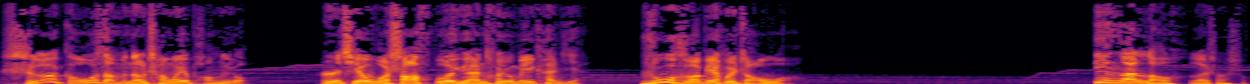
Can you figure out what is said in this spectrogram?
蛇狗怎么能成为朋友？而且我杀佛缘，他又没看见，如何便会找我？”定安老和尚说：“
